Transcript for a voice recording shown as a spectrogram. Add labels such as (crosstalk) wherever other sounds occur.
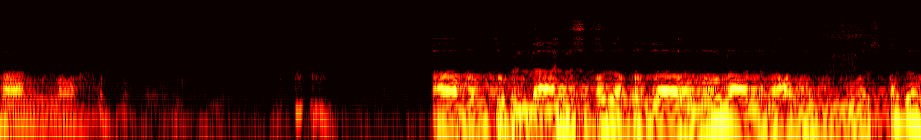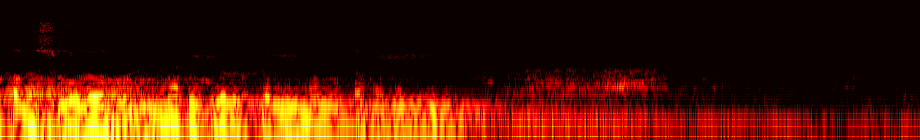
سبحان الله. آمنت بالله صدق الله مولانا العظيم وصدق رسوله النبي الكريم الأمين.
